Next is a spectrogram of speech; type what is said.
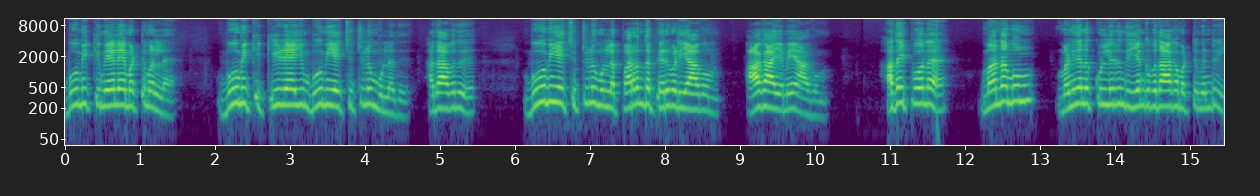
பூமிக்கு மேலே மட்டுமல்ல பூமிக்கு கீழேயும் பூமியை சுற்றிலும் உள்ளது. அதாவது பூமியை சுற்றிலும் உள்ள பரந்த பெருவழியாவும் ஆகாயமே ஆகும். அதைப்போல மனமும் மனிதனுக்குள்ளிருந்து இயங்குவதாக மட்டுமின்றி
